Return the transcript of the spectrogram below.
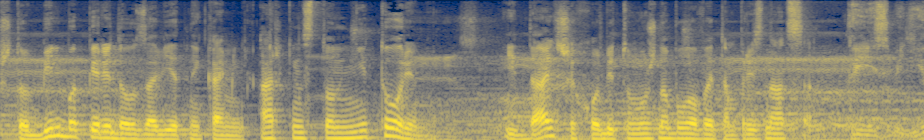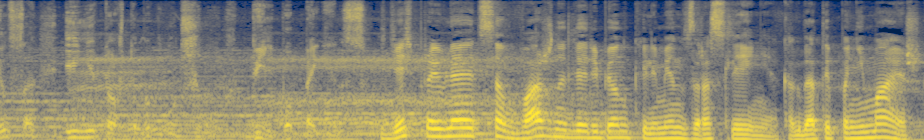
что Бильбо передал заветный камень Аркинстон не Торину. И дальше Хоббиту нужно было в этом признаться. Ты изменился, и не то чтобы к лучшему, Бильбо Бэггинс. Здесь проявляется важный для ребенка элемент взросления, когда ты понимаешь,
